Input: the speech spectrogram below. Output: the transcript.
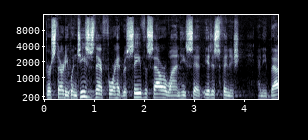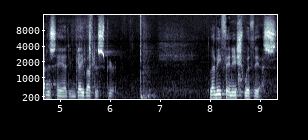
Verse 30 When Jesus therefore had received the sour wine, he said, It is finished. And he bowed his head and gave up his spirit. Let me finish with this.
